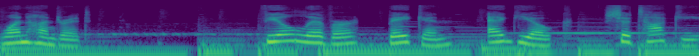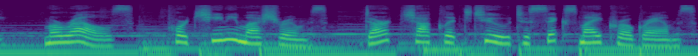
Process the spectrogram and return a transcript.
100. Veal liver, bacon, egg yolk, shiitake, morels, porcini mushrooms, dark chocolate 2 to 6 micrograms,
